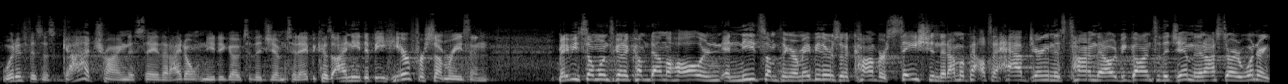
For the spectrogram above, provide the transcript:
What if this is God trying to say that I don't need to go to the gym today because I need to be here for some reason? Maybe someone's going to come down the hall or, and need something, or maybe there's a conversation that I'm about to have during this time that I would be gone to the gym. And then I started wondering,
